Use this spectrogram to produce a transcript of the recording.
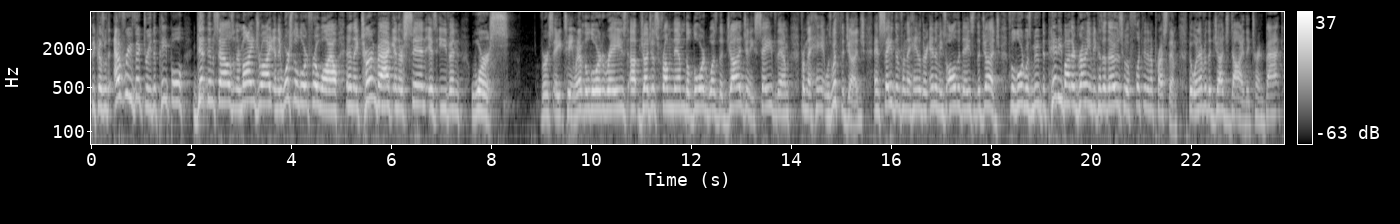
Because with every victory, the people get themselves and their minds right and they worship the Lord for a while and they turn back and their sin is even worse. Verse 18 Whenever the Lord raised up judges from them, the Lord was the judge, and he saved them from the hand, was with the judge, and saved them from the hand of their enemies all the days of the judge. For the Lord was moved to pity by their groaning because of those who afflicted and oppressed them. But whenever the judge died, they turned back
